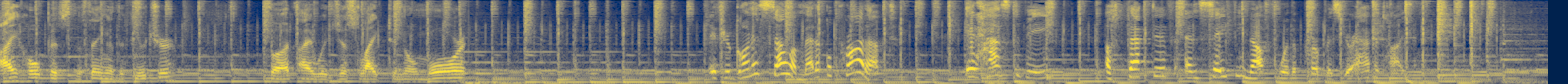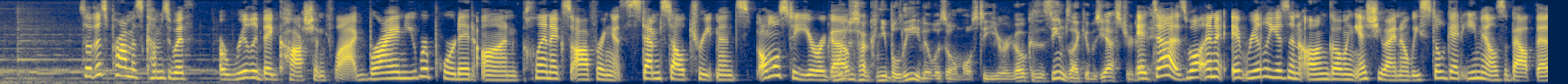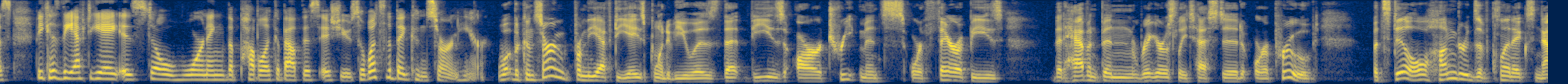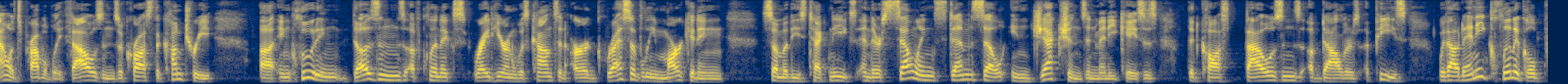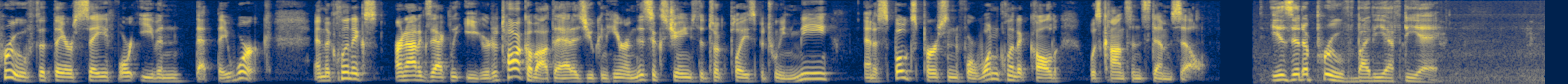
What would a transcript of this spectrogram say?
I hope it's the thing of the future, but I would just like to know more. If you're going to sell a medical product, it has to be effective and safe enough for the purpose you're advertising. So this promise comes with a really big caution flag. Brian, you reported on clinics offering stem cell treatments almost a year ago. Just how can you believe it was almost a year ago? Because it seems like it was yesterday. It does. Well, and it, it really is an ongoing issue. I know we still get emails about this because the FDA is still warning the public about this issue. So, what's the big concern here? Well, the concern from the FDA's point of view is that these are treatments or therapies that haven't been rigorously tested or approved. But still, hundreds of clinics, now it's probably thousands across the country, uh, including dozens of clinics right here in Wisconsin, are aggressively marketing some of these techniques. And they're selling stem cell injections in many cases that cost thousands of dollars apiece without any clinical proof that they are safe or even that they work. And the clinics are not exactly eager to talk about that, as you can hear in this exchange that took place between me and a spokesperson for one clinic called Wisconsin Stem Cell. Is it approved by the FDA?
